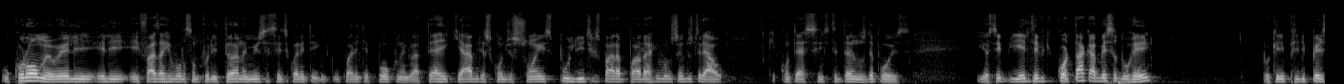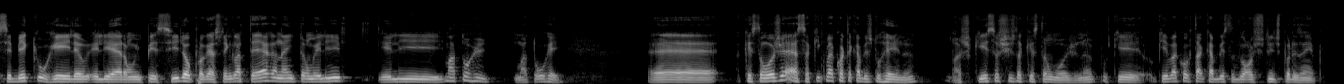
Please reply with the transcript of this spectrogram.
o Cromwell ele, ele, ele, faz a Revolução Puritana em 1640 e pouco na Inglaterra e que abre as condições políticas para, para a Revolução Industrial, que acontece 30 anos depois. E, sempre, e ele teve que cortar a cabeça do rei porque ele, ele percebia que o rei ele, ele, era um empecilho ao progresso da Inglaterra, né? Então ele ele matou o rei. Matou o rei. É, a questão hoje é essa: quem vai cortar a cabeça do rei, né? Acho que esse é o X da questão hoje, né? Porque quem vai cortar a cabeça do Wall Street, por exemplo,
